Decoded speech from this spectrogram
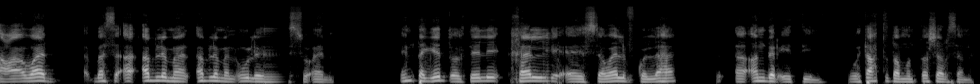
عواد بس قبل ما قبل ما نقول السؤال أنت جيت قلت لي خلي السوالف كلها under 18 وتحت 18 سنة.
